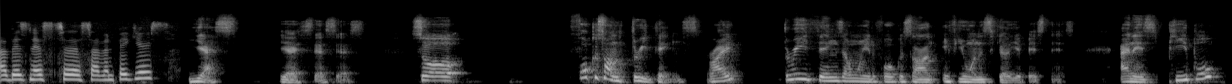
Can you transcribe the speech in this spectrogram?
a business to seven figures? Yes, yes, yes, yes. So focus on three things, right? Three things I want you to focus on if you want to scale your business. And it's people,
